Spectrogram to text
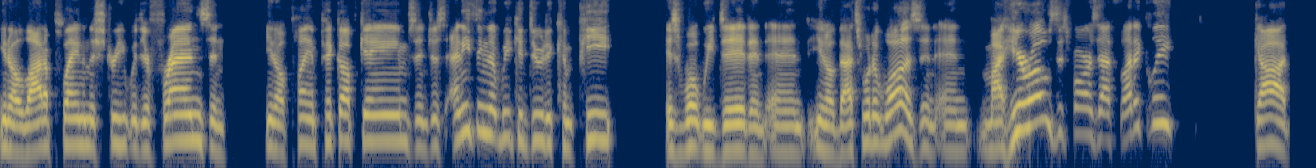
you know a lot of playing in the street with your friends and you know playing pickup games and just anything that we could do to compete is what we did. And and you know that's what it was. And and my heroes as far as athletically god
